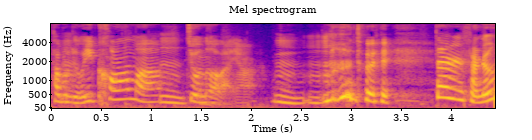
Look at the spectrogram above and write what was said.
它不是留一坑吗？嗯，就那玩意儿。嗯嗯，对。但是反正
